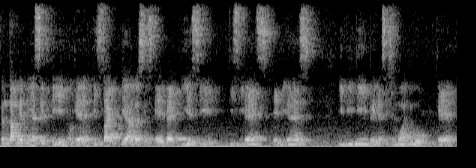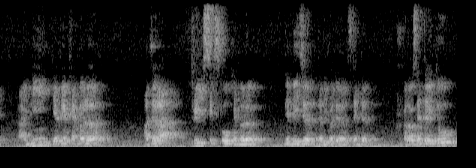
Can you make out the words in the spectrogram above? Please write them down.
Tentang dia punya safety, okay, beside dia ada 6 airbag, ESC, TCS, ABS, EBD, brake assist semua tu, okay. Nah, ini dia punya kamera adalah 360 kamera. Dia beza daripada standard. Kalau standard itu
